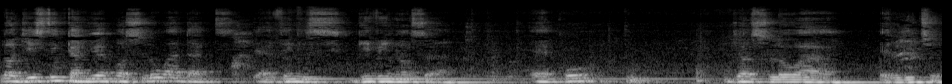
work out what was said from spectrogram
logistic, can you help us lower that uh, thing is giving us uh, echo? Just lower a little.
